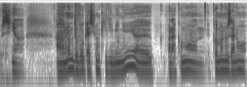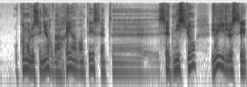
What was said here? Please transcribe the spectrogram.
aussi un, un, nombre de vocations qui diminue, voilà, comment, comment nous allons comment le Seigneur va réinventer cette, cette mission. Lui, il le sait.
